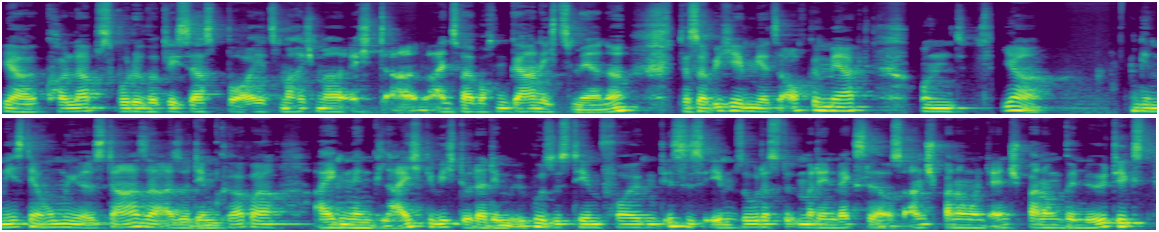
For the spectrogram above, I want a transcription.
ja, Kollaps, wo du wirklich sagst, boah, jetzt mache ich mal echt ein, zwei Wochen gar nichts mehr. Ne? Das habe ich eben jetzt auch gemerkt. Und ja, Gemäß der Homöostase, also dem körpereigenen Gleichgewicht oder dem Ökosystem folgend, ist es eben so, dass du immer den Wechsel aus Anspannung und Entspannung benötigst.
